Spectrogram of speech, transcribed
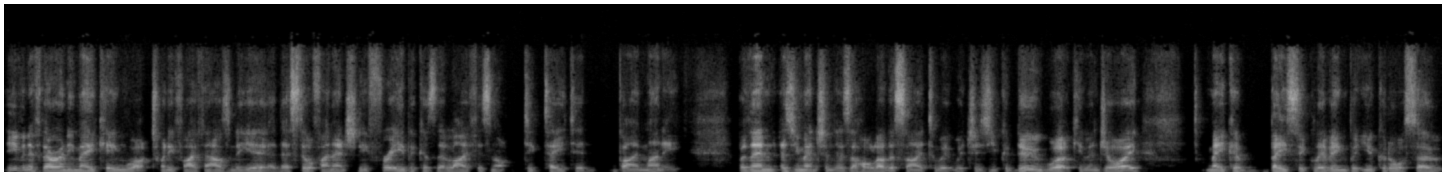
Even if they're only making what 25,000 a year, they're still financially free because their life is not dictated by money but then, as you mentioned, there's a whole other side to it, which is you could do work you enjoy, make a basic living, but you could also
